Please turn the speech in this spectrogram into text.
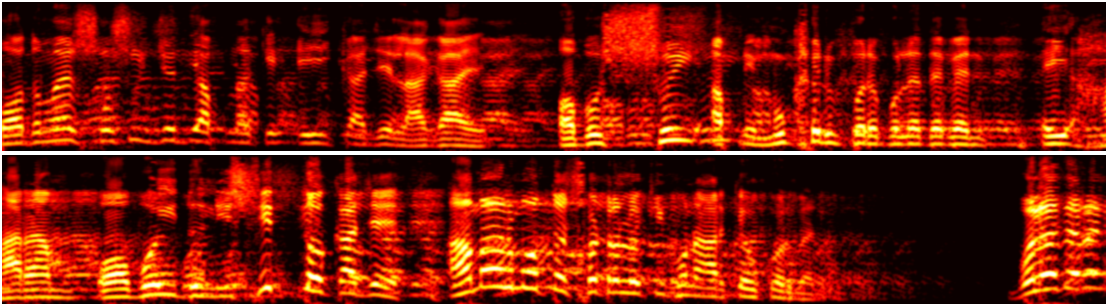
বদমায়ের শ্বশুর যদি আপনাকে এই কাজে লাগায়, অবশ্যই আপনি মুখের উপরে বলে দেবেন, এই হারাম অবৈধ নিষিদ্ধ কাজে আমার মতো ছোট লোকি ফোন আর কেউ করবে না। বলে দেবেন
